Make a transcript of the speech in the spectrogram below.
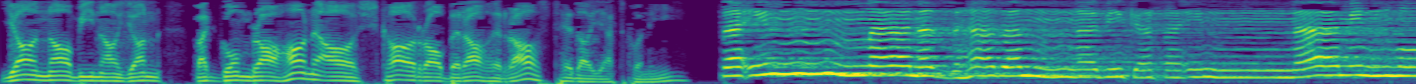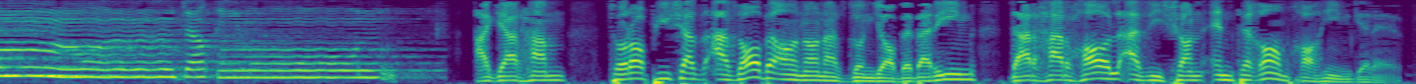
یا نابینایان و گمراهان آشکار را به راه راست هدایت کنی؟ فإما نذهبن بك فإنا منهم منتقمون اگر هم تو را پیش از عذاب آنان از دنیا ببریم در هر حال از ایشان انتقام خواهیم گرفت.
